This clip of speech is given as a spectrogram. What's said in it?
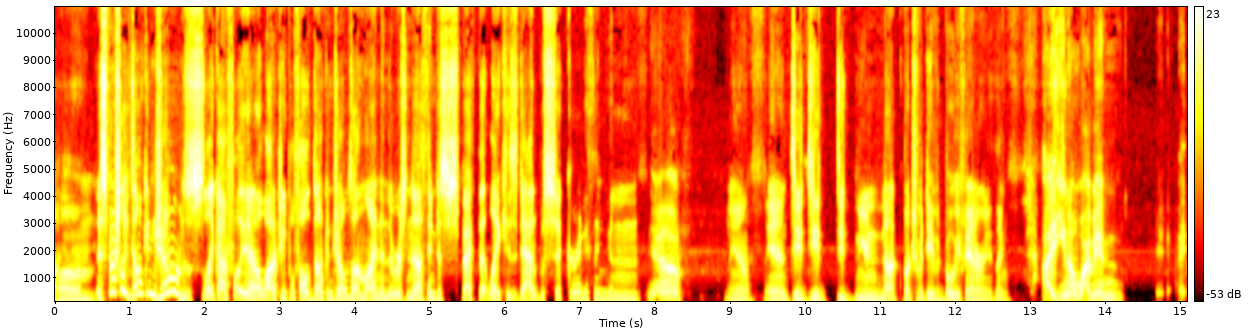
Um, especially Duncan Jones. Like I follow, you know, a lot of people followed Duncan Jones online, and there was nothing to suspect that like his dad was sick or anything. And Yeah. yeah, and did did did you're not much of a David Bowie fan or anything? I you know I mean I-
